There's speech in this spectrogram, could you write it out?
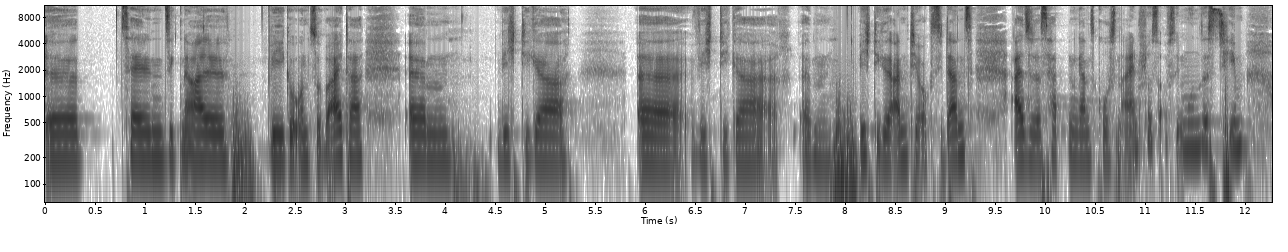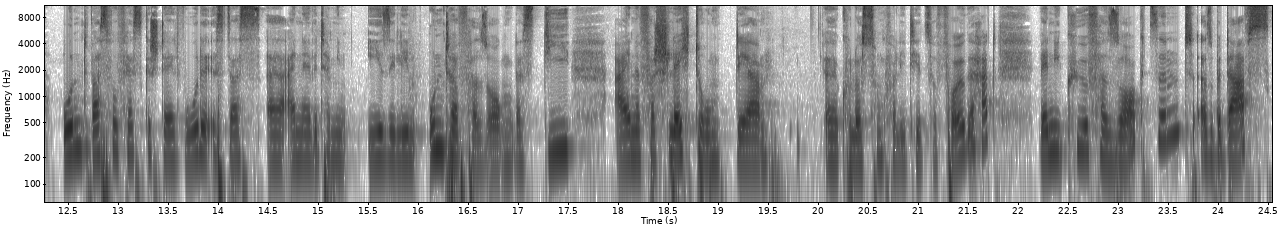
äh, Signalwege und so weiter. Ähm, wichtiger äh, wichtiger, ähm, wichtige Antioxidanz. Also das hat einen ganz großen Einfluss aufs Immunsystem. Und was wo festgestellt wurde, ist, dass äh, eine Vitamin E-Selen-Unterversorgung, dass die eine Verschlechterung der äh, Kolostrumqualität zur Folge hat. Wenn die Kühe versorgt sind, also bedarfs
